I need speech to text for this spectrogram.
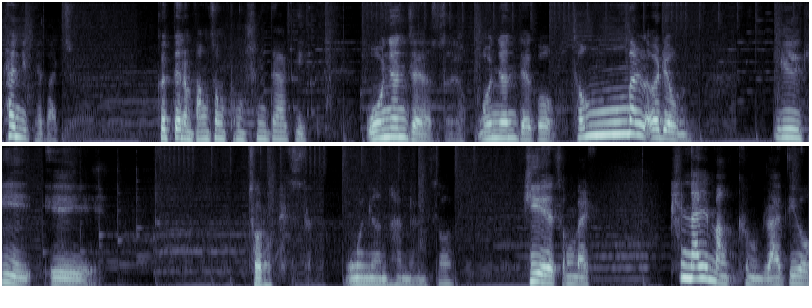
편입해가지고 그때는 방송통신대학이 5년제였어요. 5년제고 정말 어려운 일기 예, 졸업했어요. 5년 하면서 귀에 정말 피날 만큼 라디오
